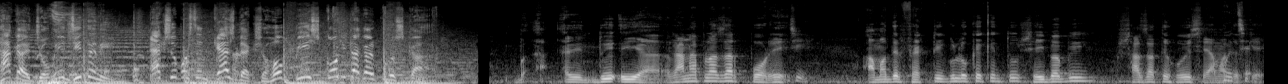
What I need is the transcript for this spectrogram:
ঢাকায় জমি জিতে নিন একশো পার্সেন্ট ক্যাশব্যাক সহ বিশ কোটি টাকার পুরস্কার। এই দুই ইয়া রানা প্লাজার পরে জি। আমাদের ফ্যাক্টরিগুলোকে কিন্তু সেইভাবেই সাজাতে হয়েছে আমাদেরকে।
